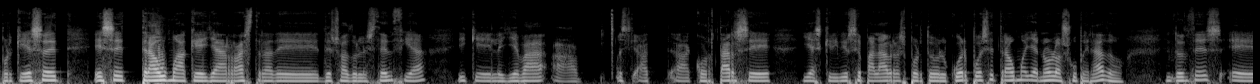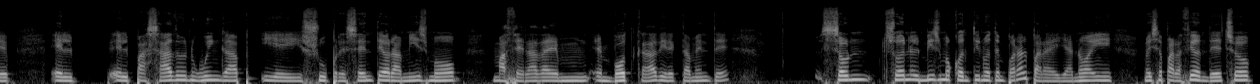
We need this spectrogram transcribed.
porque ese, ese trauma que ella arrastra de, de su adolescencia y que le lleva a a, cortarse y a escribirse palabras por todo el cuerpo, ese trauma ya no lo ha superado. Entonces, eh, el, el, pasado en Wing Up y, su presente ahora mismo, macerada en, en vodka directamente, son, son el mismo continuo temporal para ella, no hay, no hay separación. De hecho,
